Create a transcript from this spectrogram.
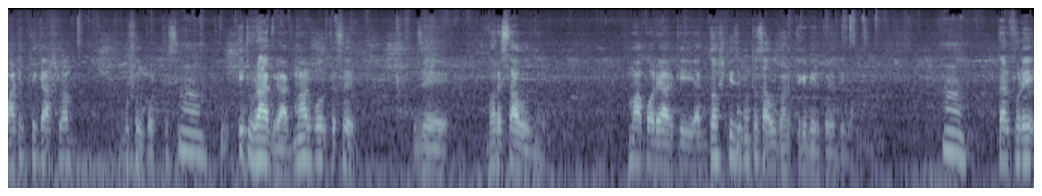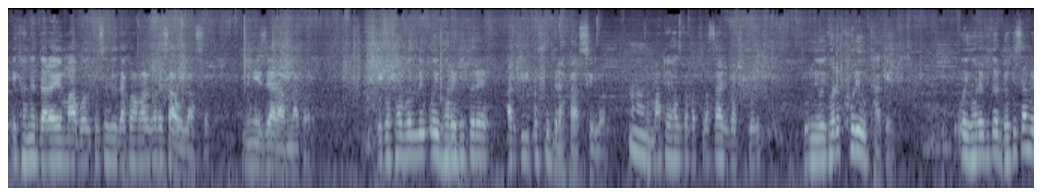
মাঠের থেকে আসলাম গোসল করতেছি। একটু রাগ রাগ। মার বলতেছে যে ঘরে চাউল নেই। মা পরে আর কি এক দশ কেজি মতো চাউল ঘর থেকে বের করে দিল। হুম তারপরে এখানে দাঁড়ায় মা বলতেছে যে দেখো আমার ঘরে চাউল আছে। তুমি নিজে রান্না করো। এই কথা বললে ওই ঘরের ভিতরে আর কি ওষুধ রাখা ছিল। মাঠে হালকা পাতলা চাষবাস করি। তুমি ওই ঘরে খড়িও থাকে। ওই ঘরের ভিতরে ঢুকেছে আমি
